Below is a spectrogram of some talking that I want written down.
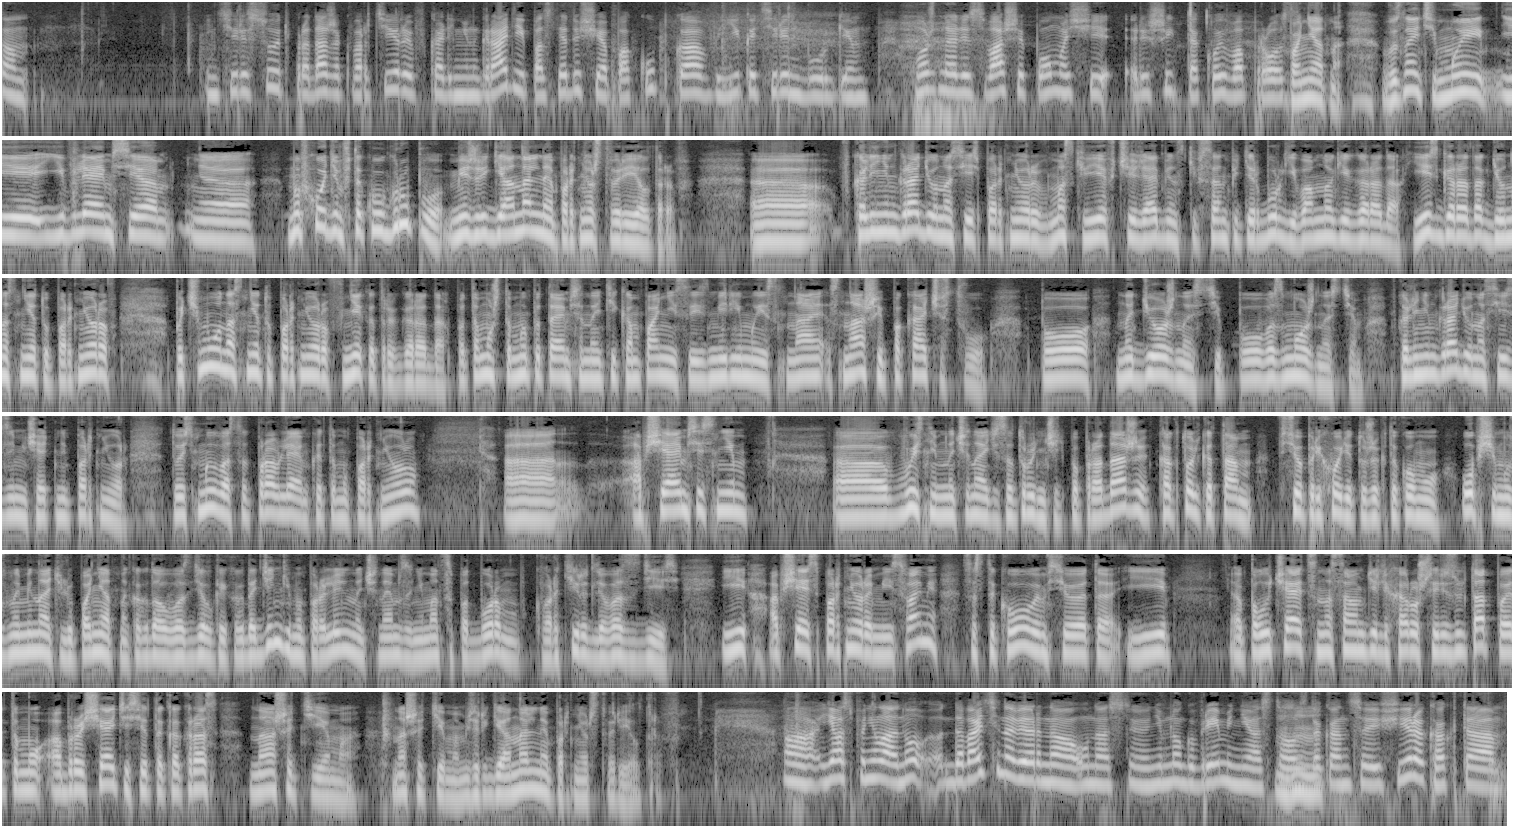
Интересует продажа квартиры в Калининграде и последующая покупка в Екатеринбурге. Можно ли с вашей помощью решить такой вопрос? Понятно. Вы знаете, мы являемся, э, мы входим в такую группу межрегиональное партнерство риэлторов. Э, в Калининграде у нас есть партнеры, в Москве, в Челябинске, в Санкт-Петербурге, во многих городах. Есть города, где у нас нету партнеров. Почему у нас нету партнеров в некоторых городах? Потому что мы пытаемся найти компании, соизмеримые с, на, с нашей по качеству, по надежности, по возможностям. В Калининграде у нас есть замечательный партнер. То есть мы вас отправляем к этому партнеру, э, общаемся с ним, Э, вы с ним начинаете сотрудничать по продаже. Как только там все приходит уже к такому общему знаменателю, понятно, когда у вас сделка и когда деньги, мы параллельно начинаем заниматься подбором квартиры для вас здесь. И общаясь с партнерами и с вами, состыковываем все это и Получается на самом деле хороший результат, поэтому обращайтесь, это как раз наша тема, наша тема, межрегиональное партнерство риэлторов. А, я вас поняла. Ну, давайте, наверное, у нас немного времени осталось угу. до конца эфира, как-то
